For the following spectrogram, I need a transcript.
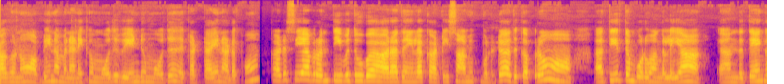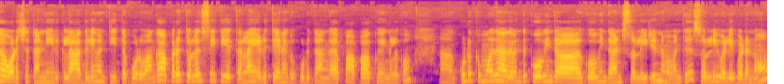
ஆகணும் அப்படின்னு நம்ம நினைக்கும் போது வேண்டும் போது அது கட்டாயம் நடக்கும். கடைசியாக அப்புறம் வந்து தீப தூப ஆராதனையெல்லாம் காட்டி சாமி கும்பிட்டுட்டு அதுக்கப்புறம் தீர்த்தம் போடுவாங்க இல்லையா? அந்த தேங்காய் உடச்ச தண்ணி இருக்குல்ல அதுலேயும் வந்து தீர்த்தம் போடுவாங்க. அப்புறம் துளசி தீர்த்தம்லாம் எடுத்து எனக்கு கொடுத்தாங்க பாப்பாவுக்கும் எங்களுக்கும். கொடுக்கும்போது அதை வந்து கோவிந்தா கோவிந்தான்னு சொல்லிட்டு நம்ம வந்து சொல்லி வழிபடணும்.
